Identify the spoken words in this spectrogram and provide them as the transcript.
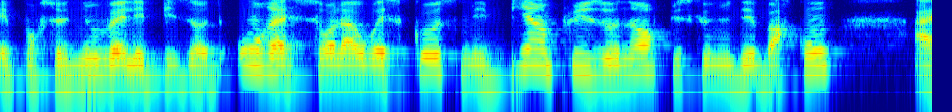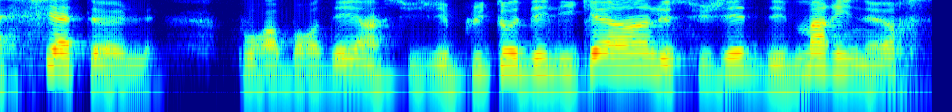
Et pour ce nouvel épisode, on reste sur la West Coast, mais bien plus au nord puisque nous débarquons à Seattle pour aborder un sujet plutôt délicat, hein, le sujet des Mariners,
